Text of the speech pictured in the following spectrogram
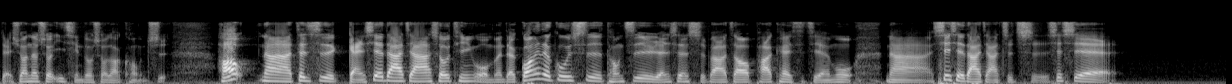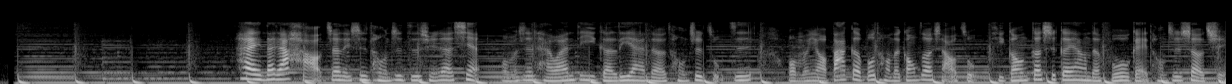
对。希望那时候疫情都受到控制。好，那这次感谢大家收听我们的《光阴的故事：同志人生十八招》Podcast 节目。那谢谢大家支持，谢谢。嗨，大家好，这里是同志咨询热线，我们是台湾第一个立案的同志组织。我们有八个不同的工作小组，提供各式各样的服务给同志社群。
